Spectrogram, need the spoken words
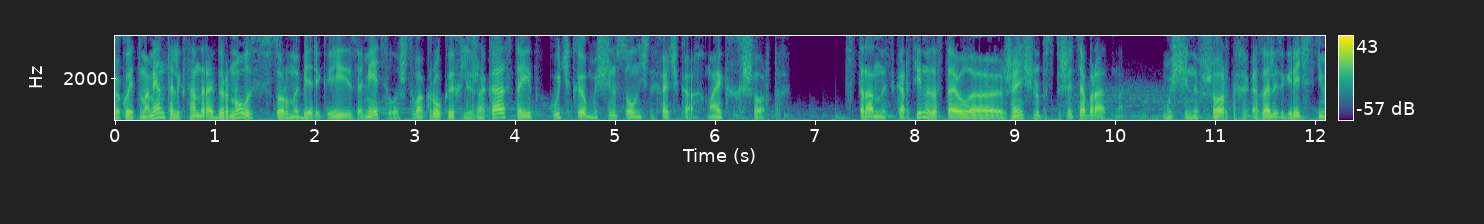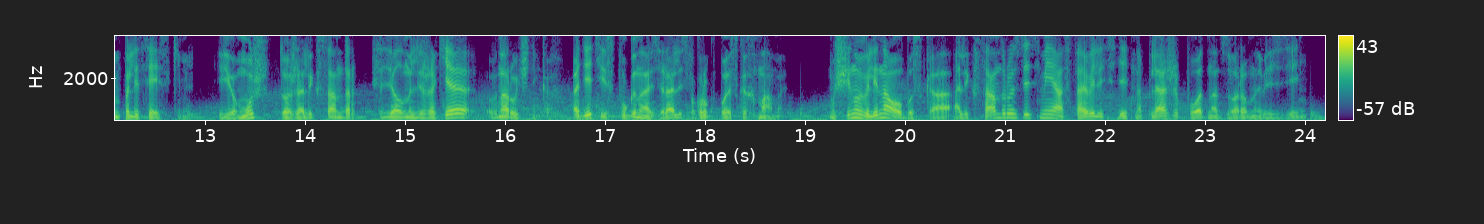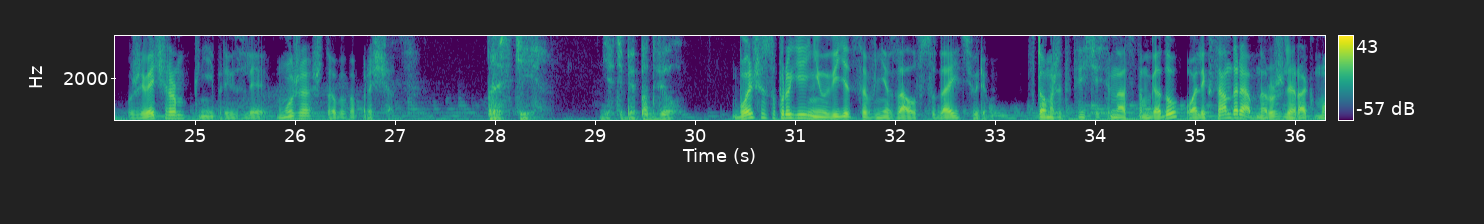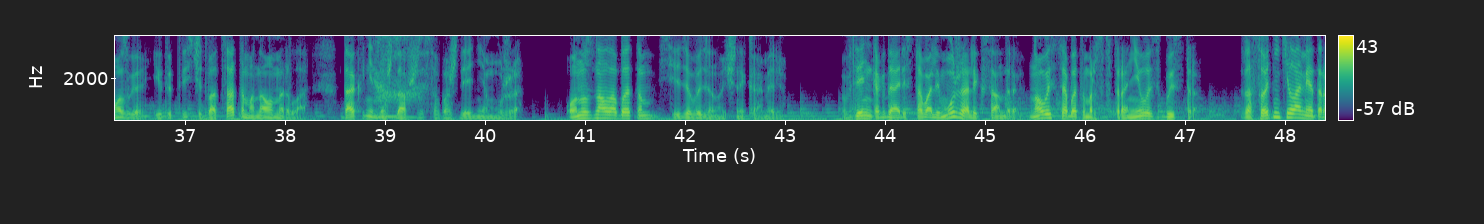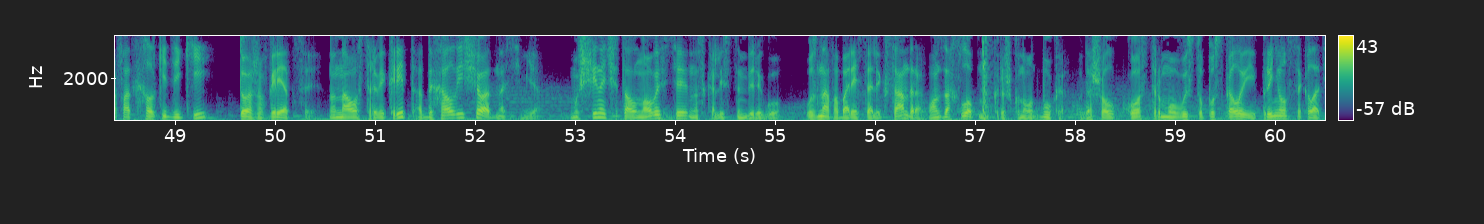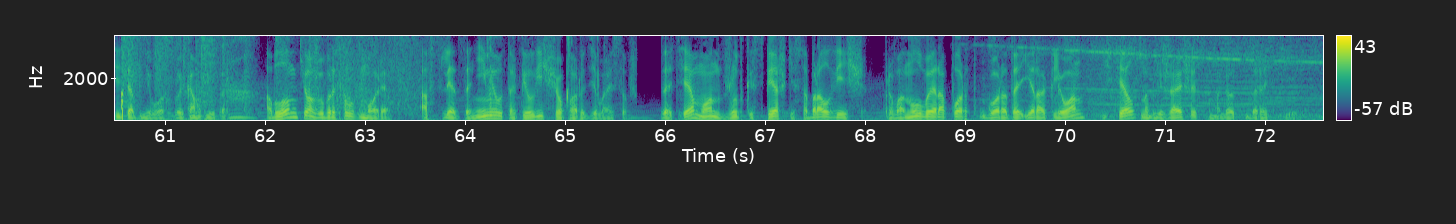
Какой-то момент Александра обернулась в сторону берега и заметила, что вокруг их лежака стоит кучка мужчин в солнечных очках, майках и шортах. Странность картины заставила женщину поспешить обратно. Мужчины в шортах оказались греческими полицейскими. Ее муж, тоже Александр, сидел на лежаке в наручниках, а дети испуганно озирались вокруг в поисках мамы. Мужчину увели на обыск, а Александру с детьми оставили сидеть на пляже под надзором на весь день. Уже вечером к ней привезли мужа, чтобы попрощаться. Прости, я тебя подвел. Больше супруги не увидятся вне залов суда и тюрем. В том же 2017 году у Александра обнаружили рак мозга, и в 2020 она умерла, так и не дождавшись освобождения мужа. Он узнал об этом, сидя в одиночной камере. В день, когда арестовали мужа Александра, новость об этом распространилась быстро. За сотни километров от Халкидики, тоже в Греции, но на острове Крит отдыхала еще одна семья – Мужчина читал новости на скалистом берегу. Узнав об аресте Александра, он захлопнул крышку ноутбука, подошел к острому выступу скалы и принялся колотить об него свой компьютер. Обломки он выбросил в море, а вслед за ними утопил еще пару девайсов. Затем он в жуткой спешке собрал вещи, рванул в аэропорт города Ираклион и сел на ближайший самолет до России.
